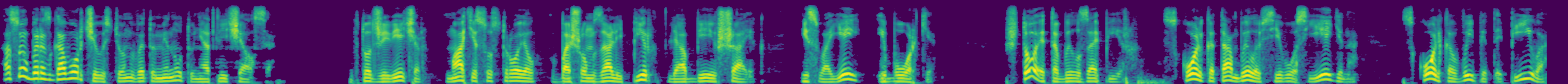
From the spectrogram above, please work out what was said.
Особой разговорчивостью он в эту минуту не отличался. В тот же вечер Матис устроил в большом зале пир для обеих шаек, и своей, и Борки. Что это был за пир? Сколько там было всего съедено? Сколько выпито пива?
